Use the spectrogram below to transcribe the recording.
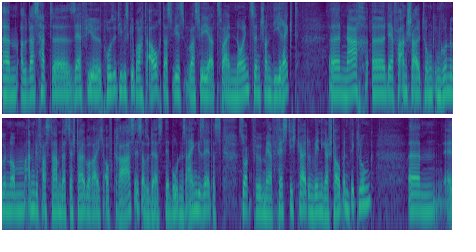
Ähm, also das hat äh, sehr viel Positives gebracht. Auch, dass wir was wir ja 2019 schon direkt äh, nach äh, der Veranstaltung im Grunde genommen angefasst haben, dass der Stallbereich auf Gras ist. Also der, der Boden ist eingesät. Das sorgt für mehr Festigkeit und weniger Staubentwicklung. Ähm, äh,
